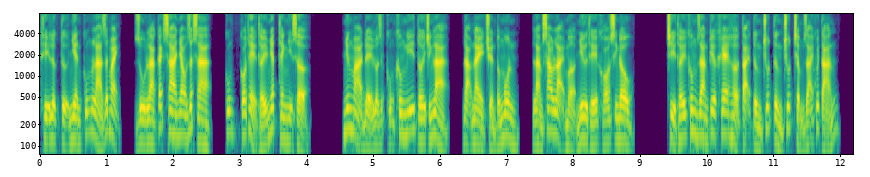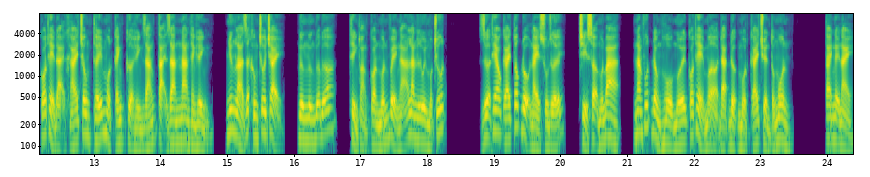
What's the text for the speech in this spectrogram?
thị lực tự nhiên cũng là rất mạnh, dù là cách xa nhau rất xa, cũng có thể thấy nhất thanh nhị sở. Nhưng mà để luật cũng không nghĩ tới chính là đạo này chuyển tống môn, làm sao lại mở như thế khó sinh đâu? Chỉ thấy không gian kia khe hở tại từng chút từng chút chậm rãi quyết tán, có thể đại khái trông thấy một cánh cửa hình dáng tại gian nan thành hình, nhưng là rất không trôi chảy, ngừng ngừng bữa bữa, thỉnh thoảng còn muốn về ngã lăn lui một chút. Dựa theo cái tốc độ này xuống dưới, chỉ sợ muốn ba, năm phút đồng hồ mới có thể mở đạt được một cái truyền tống môn. Tài nghệ này,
